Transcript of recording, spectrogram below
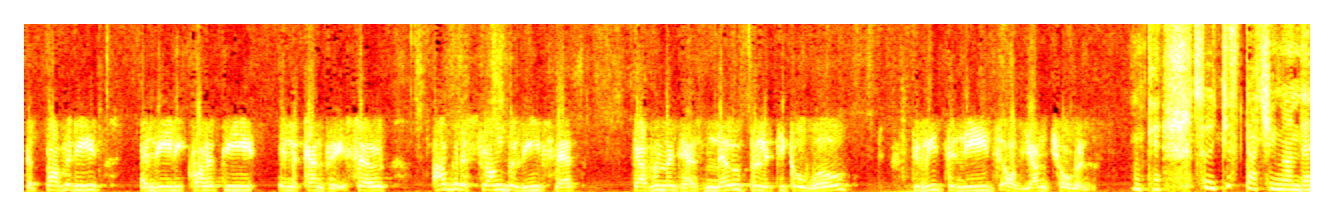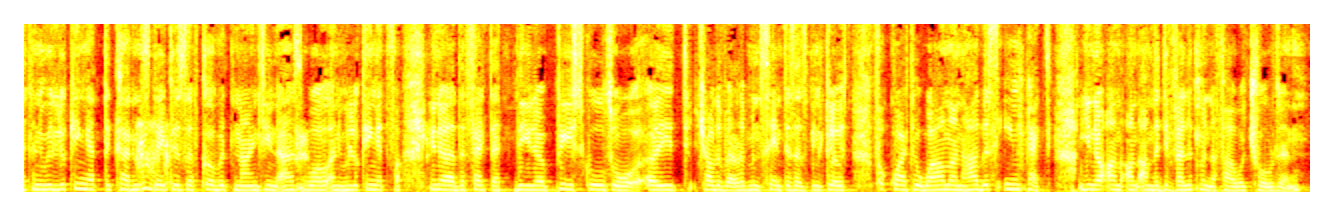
the poverty, and the inequality in the country. So I've got a strong belief that government has no political will to meet the needs of young children. Okay, so just touching on that, and we're looking at the current status of COVID nineteen as well, and we're looking at, you know, the fact that the, you know preschools or early child development centers has been closed for quite a while now, and how this impact, you know, on, on, on the development of our children.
